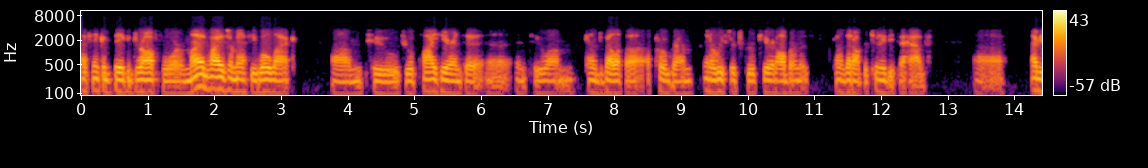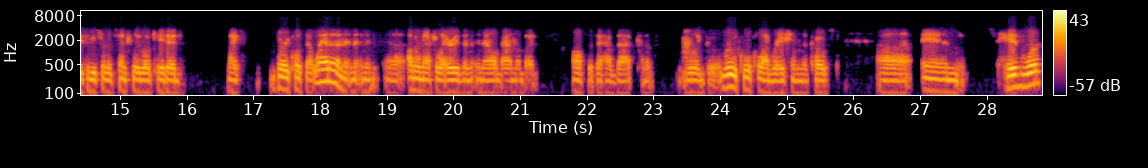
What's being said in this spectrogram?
I think a big draw for my advisor Matthew Wolak um, to to apply here and to uh, and to um, kind of develop a, a, program in a research group here at Auburn is kind of that opportunity to have uh, obviously be sort of centrally located, nice very close to Atlanta and, and, and uh, other natural areas in, in Alabama, but also to have that kind of really good, really cool collaboration on the coast. Uh, and his work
